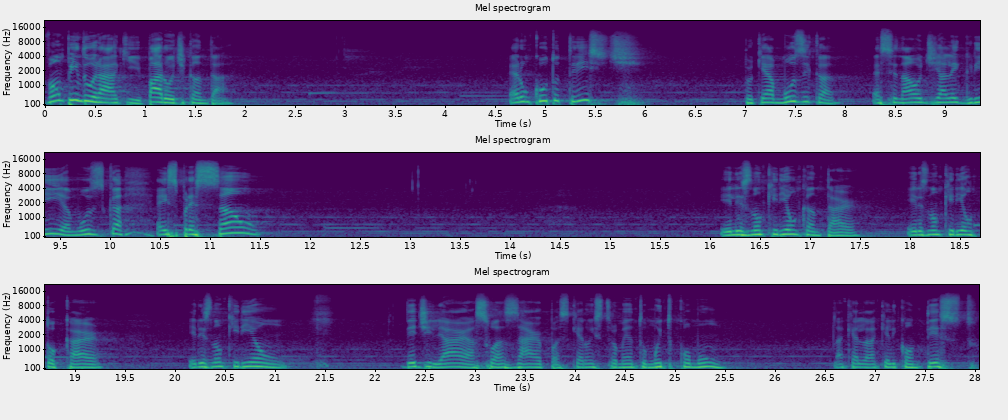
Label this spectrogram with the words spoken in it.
Vamos pendurar aqui, parou de cantar. Era um culto triste, porque a música é sinal de alegria, a música é expressão. Eles não queriam cantar, eles não queriam tocar, eles não queriam dedilhar as suas harpas, que era um instrumento muito comum naquela, naquele contexto.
